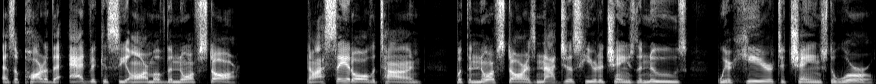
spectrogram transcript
as a part of the advocacy arm of the North Star. Now, I say it all the time, but the North Star is not just here to change the news, we're here to change the world.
